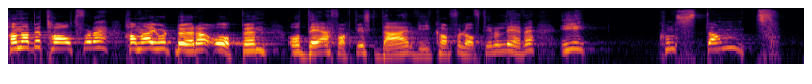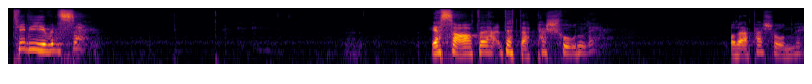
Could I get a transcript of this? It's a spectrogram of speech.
Han har betalt for det, han har gjort døra åpen, og det er faktisk der vi kan få lov til å leve. I konstant tilgivelse. Jeg sa at dette er personlig. Og det er personlig.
